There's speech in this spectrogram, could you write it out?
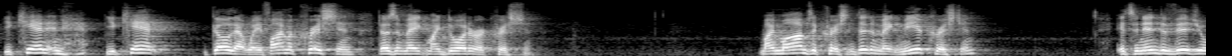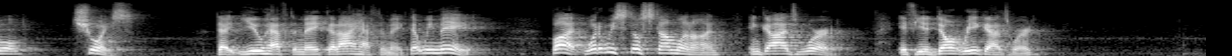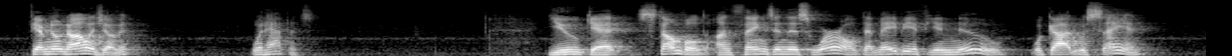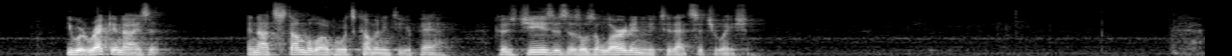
You can't, you can't go that way. If I'm a Christian, doesn't make my daughter a Christian. My mom's a Christian, didn't make me a Christian. It's an individual choice that you have to make, that I have to make, that we made. But what are we still stumbling on in God's Word? If you don't read God's Word, if you have no knowledge of it, what happens? You get stumbled on things in this world that maybe if you knew what God was saying, you would recognize it and not stumble over what's coming into your path because Jesus is alerting you to that situation.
